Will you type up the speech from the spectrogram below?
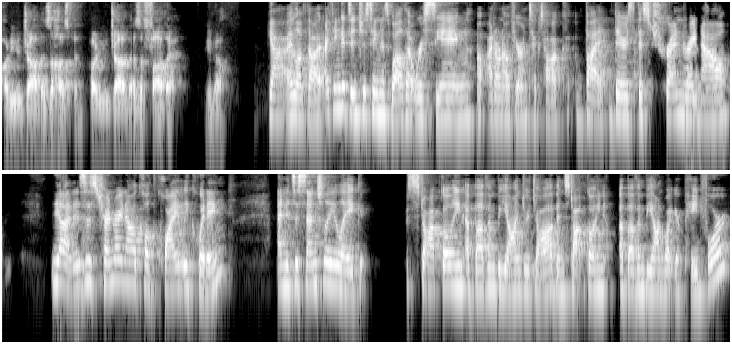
part of your job as a husband part of your job as a father you know yeah, I love that. I think it's interesting as well that we're seeing, uh, I don't know if you're on TikTok, but there's this trend right now. Yeah, there's this trend right now called quietly quitting. And it's essentially like stop going above and beyond your job and stop going above and beyond what you're paid for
